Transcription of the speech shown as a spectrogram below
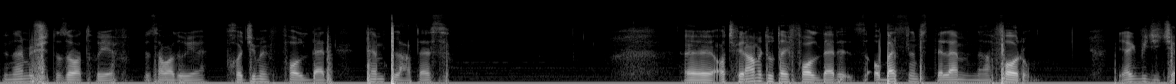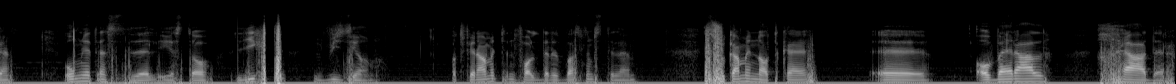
Gdy nam już się to załatwuje, załaduje, wchodzimy w folder templates. E, Otwieramy tutaj folder z obecnym stylem na forum. Jak widzicie, u mnie ten styl jest to Licht Vision. Otwieramy ten folder własnym stylem. Szukamy notkę y, overall header.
